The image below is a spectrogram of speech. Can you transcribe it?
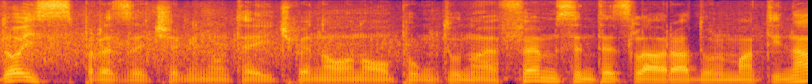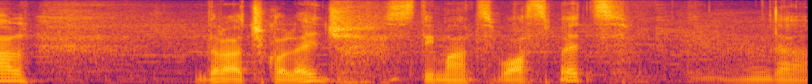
12 minute aici pe 99.1 FM. Sunteți la Radul Matinal. Dragi colegi, stimați oaspeți, Da.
